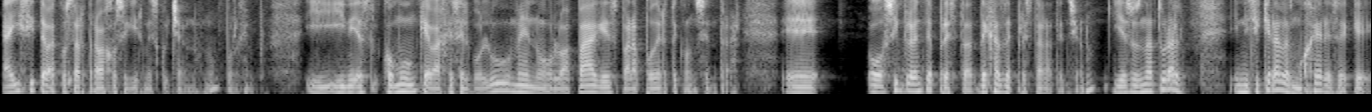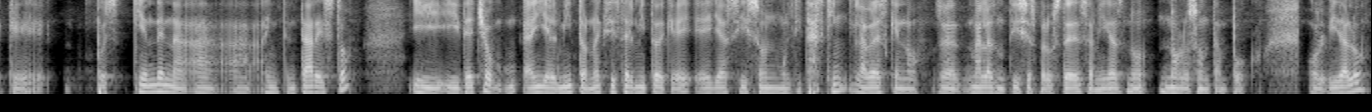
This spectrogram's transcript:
ahí sí te va a costar trabajo seguirme escuchando, ¿no? Por ejemplo. Y, es común que bajes el volumen o lo apagues para poderte concentrar. Eh, o simplemente presta, dejas de prestar atención, ¿no? Y eso es natural. Y ni siquiera las mujeres, que, que pues tienden a intentar esto, y, de hecho, ahí el mito, ¿no? Existe el mito de que ellas sí son multitasking. La verdad es que no. O sea, malas noticias para ustedes, amigas, no, no lo son tampoco. Olvídalo,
